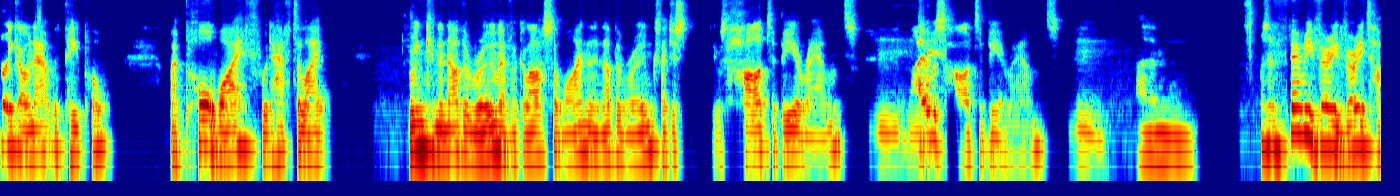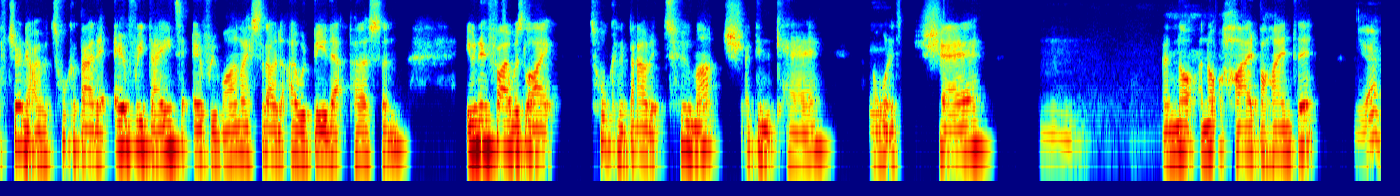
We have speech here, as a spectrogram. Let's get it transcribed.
enjoy going out with people. My poor wife would have to like drink in another room, have a glass of wine in another room because I just it was hard to be around. Mm-hmm. I was hard to be around. Mm. Um, it was a very, very, very tough journey. I would talk about it every day to everyone. I said I would, I would be that person. Even if I was like talking about it too much, I didn't care. Mm. I wanted to share mm. and not and not hide behind it. Yeah.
